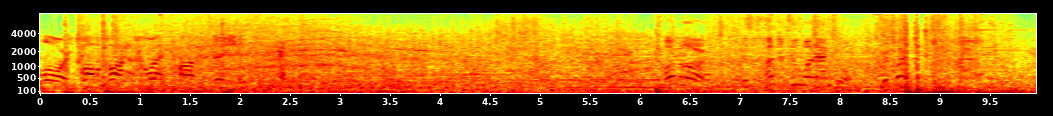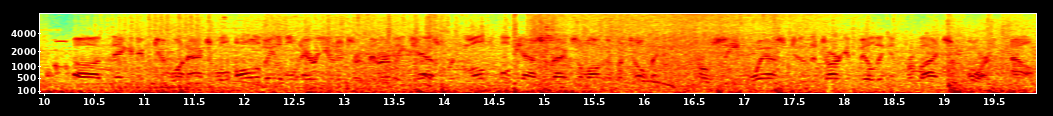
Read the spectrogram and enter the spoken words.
floors. 12 o'clock, 2 west of our position. Negative 2-1 actual. All available air units are currently tasked with multiple casevacs along the Potomac. Proceed west to the target building and provide support. Out.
